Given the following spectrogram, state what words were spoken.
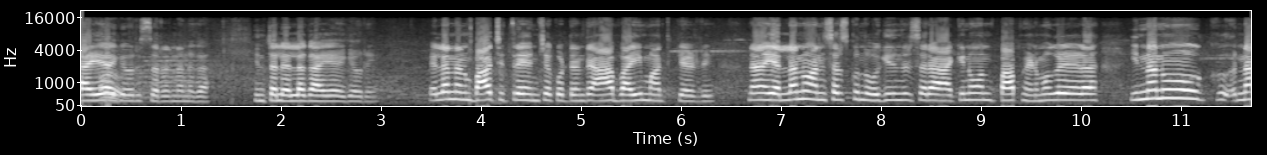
ಗಾಯ ಆಗ್ಯಾವ್ರಿ ಸರ ನನಗೆ. ಇಂಥಲ್ಲೆಲ್ಲ ಗಾಯ ಆಗ್ಯಾವ್ರಿ. ಎಲ್ಲ ನನಗೆ ಭಾಳ ಚಿತ್ರ ಹಿಂಸೆ ಕೊಟ್ಟನ್ರಿ ಆ ಬಾಯಿ ಮಾತು ಕೇಳ್ರಿ. ನಾ ಎಲ್ಲನೂ ಅನುಸರಿಸ್ಕೊಂಡು ಹೋಗಿದ್ದೀನಿ ರೀ ಸರ ಆಕಿನೂ ಒಂದು ಪಾಪ ಹೆಣ್ಮಗಳ ಇನ್ನೂ ನಾ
